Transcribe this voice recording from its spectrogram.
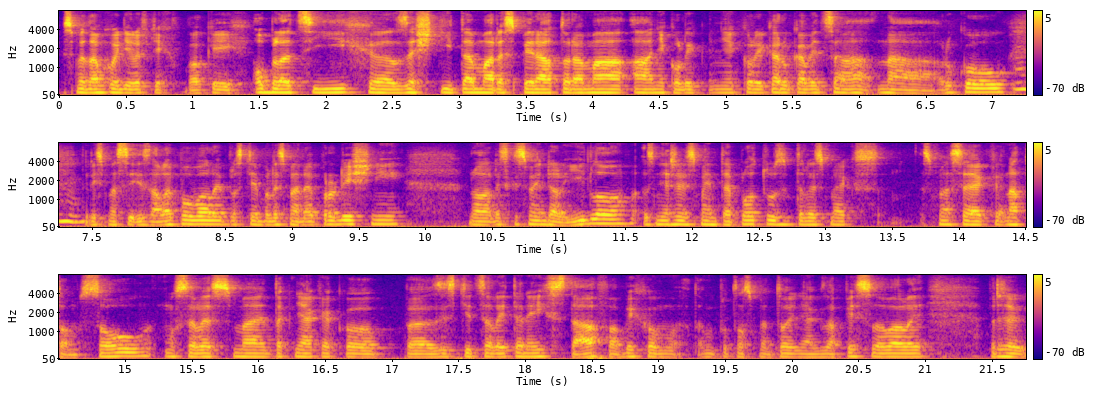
My jsme tam chodili v těch velkých oblecích se štítama, respirátorama a několik, několika rukavica na rukou, mm-hmm. který jsme si i zalepovali. Prostě byli jsme neprodyšní. No a vždycky jsme jim dali jídlo, změřili jsme jim teplotu, zjistili jsme, jak jsme se jak na tom jsou, museli jsme tak nějak jako zjistit celý ten jejich stav, abychom, tam potom jsme to nějak zapisovali, protože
